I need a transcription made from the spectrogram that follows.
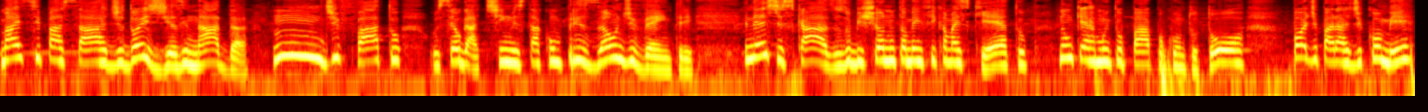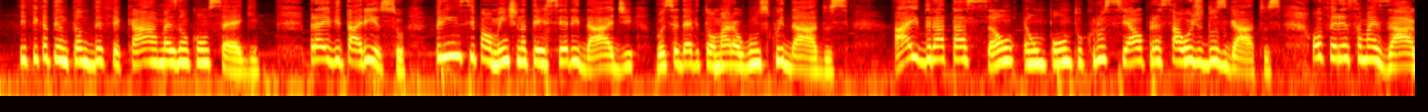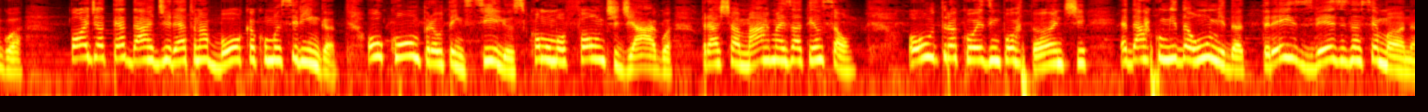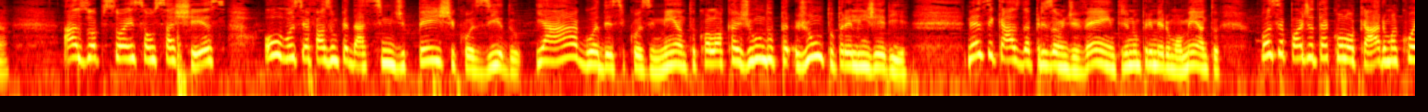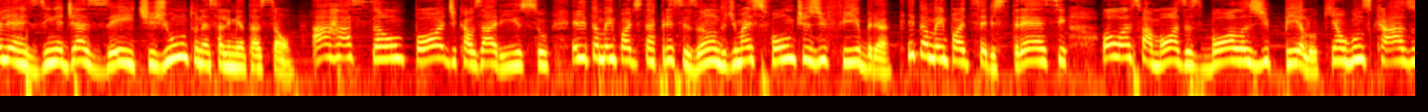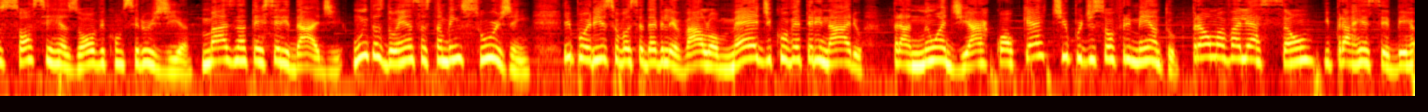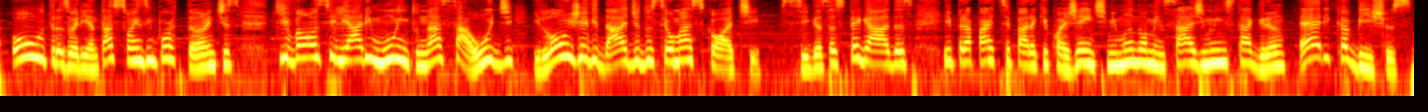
Mas se passar de dois dias e nada, hum, de fato, o seu gatinho está com prisão de ventre. E nestes casos, o bichano também fica mais quieto, não quer muito papo com o tutor, pode parar de comer e fica tentando defecar, mas não consegue. Para evitar isso, principalmente na terceira idade, você deve tomar alguns cuidados. A hidratação é um ponto crucial para a saúde dos gatos. Ofereça mais água pode até dar direto na boca com uma seringa, ou compra utensílios como uma fonte de água para chamar mais atenção. Outra coisa importante é dar comida úmida três vezes na semana. As opções são sachês ou você faz um pedacinho de peixe cozido e a água desse cozimento coloca junto, junto para ele ingerir. Nesse caso da prisão de ventre, no primeiro momento, você pode até colocar uma colherzinha de azeite junto nessa alimentação. A ração pode causar isso. Ele também pode estar precisando de mais fontes de fibra. E também pode ser estresse ou as famosas bolas de pelo, que em alguns casos só se resolve com cirurgia. Mas na terceira idade, muitas doenças doenças também surgem e por isso você deve levá-lo ao médico veterinário para não adiar qualquer tipo de sofrimento, para uma avaliação e para receber outras orientações importantes que vão auxiliar e muito na saúde e longevidade do seu mascote. Siga essas pegadas e para participar aqui com a gente, me manda uma mensagem no Instagram, Erica Bichos.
